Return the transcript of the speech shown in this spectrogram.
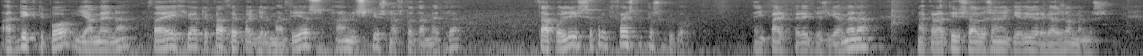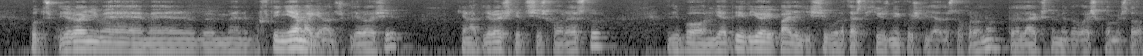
αντίκτυπο για μένα θα έχει ότι ο κάθε επαγγελματίας, αν ισχύσουν αυτά τα μέτρα, θα απολύσει σε πρώτη φάση το προσωπικό. Δεν υπάρχει περίπτωση για μένα να κρατήσει άλλο ένα και δύο εργαζόμενους που τους πληρώνει με, με, με, φτύνει αίμα για να τους πληρώσει και να πληρώσει και τις εισφορές του. Λοιπόν, γιατί οι δύο υπάλληλοι σίγουρα θα στοιχίζουν 20.000 το χρόνο, το ελάχιστο με το βασικό μισθό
